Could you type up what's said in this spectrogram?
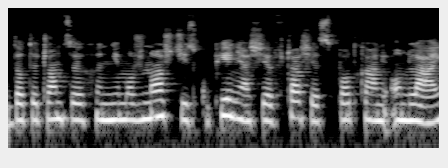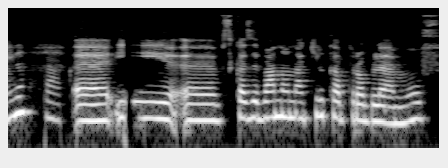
dotyczących niemożności skupienia się w czasie spotkań online tak. E, i e, wskazywano na kilka problemów.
